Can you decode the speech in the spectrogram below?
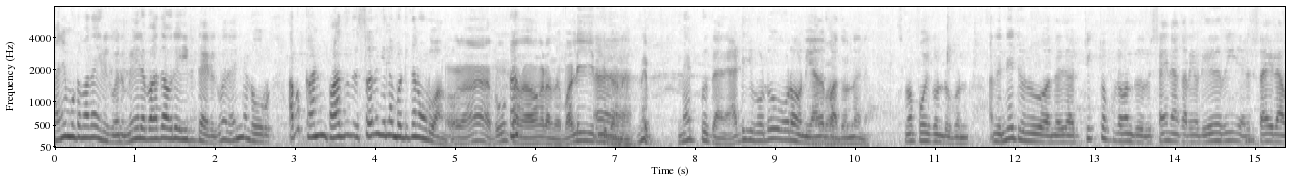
பனிமூட்டமாக தான் இருக்கும். மேலே பார்த்தா ஒரே இருட்டாக இருக்கும். என்ன ஒரு அப்போ கண் பார்த்து சரிங்கெல்லாம் பட்டி தானே ஓடுவாங்க. ரூட் அவங்களோட அந்த வலி இருக்குதானே மெப்பு தானே. அடிச்சு போட்டு ஓட வேண்டிய அதை பார்த்தோம் தானே. சும்மா போய் கொண்டு இருக்கணும். அந்த நேற்று ஒரு அந்த டிக்டாக்ல வந்து ஒரு சைனா கரையோட ஏறி ஸ்டைலாக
